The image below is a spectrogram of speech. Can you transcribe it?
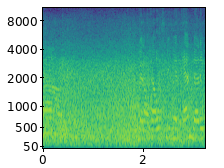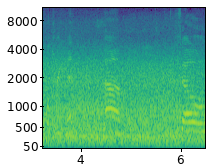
Um, mental health treatment and medical treatment. Um, so,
